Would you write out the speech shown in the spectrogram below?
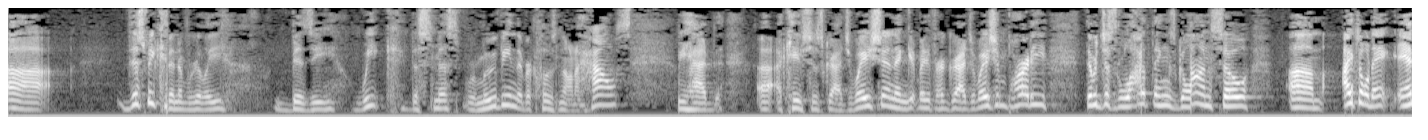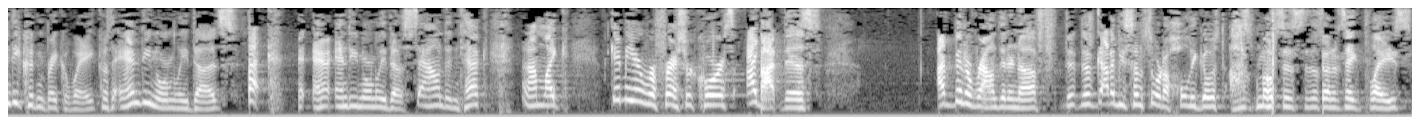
uh, this week has been a really busy week. The Smiths were moving. They were closing on a house. We had uh, Acacia's graduation and get ready for a graduation party. There were just a lot of things going on. So um, I told a- Andy couldn't break away because Andy normally does tech. A- Andy normally does sound and tech. And I'm like, give me a refresher course. I got this. I've been around it enough. There, has got to be some sort of Holy Ghost osmosis that's going to take place.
